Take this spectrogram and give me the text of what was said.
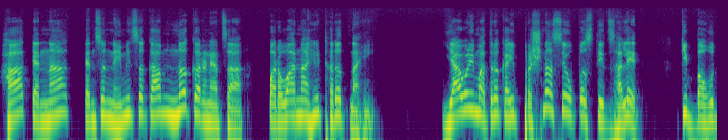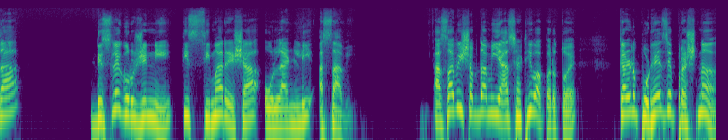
हा त्यांना त्यांचं नेहमीचं काम न करण्याचा परवानाही ठरत नाही. यावेळी मात्र काही प्रश्न असे उपस्थित झालेत की बहुधा डिस्ले गुरुजींनी ती सीमारेषा ओलांडली असावी. असावी शब्द आम्ही यासाठी वापरतोय कारण पुढे जे प्रश्न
